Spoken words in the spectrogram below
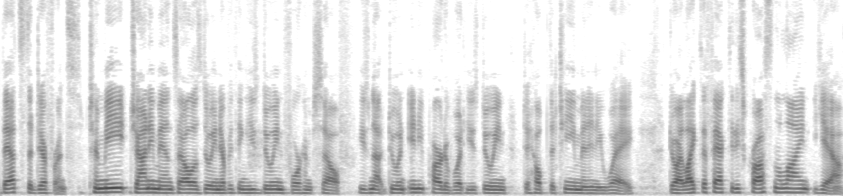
That's the difference. To me, Johnny Manziel is doing everything he's doing for himself. He's not doing any part of what he's doing to help the team in any way. Do I like the fact that he's crossing the line? Yeah.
